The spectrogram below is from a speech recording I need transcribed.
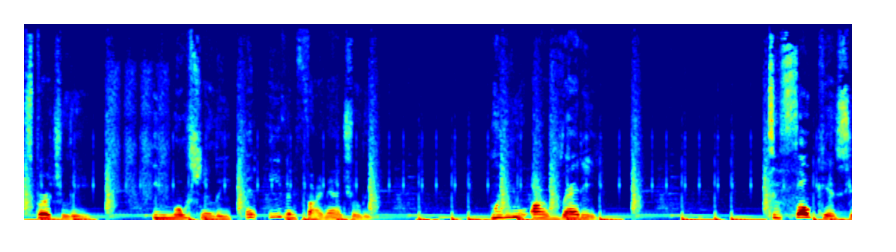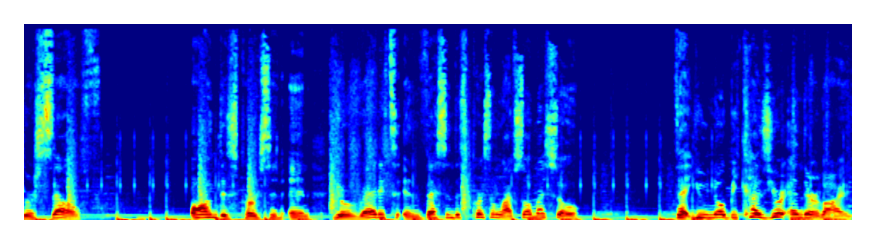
spiritually, emotionally, and even financially. When you are ready to focus yourself on this person and you're ready to invest in this person's life so much so that you know because you're in their life,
